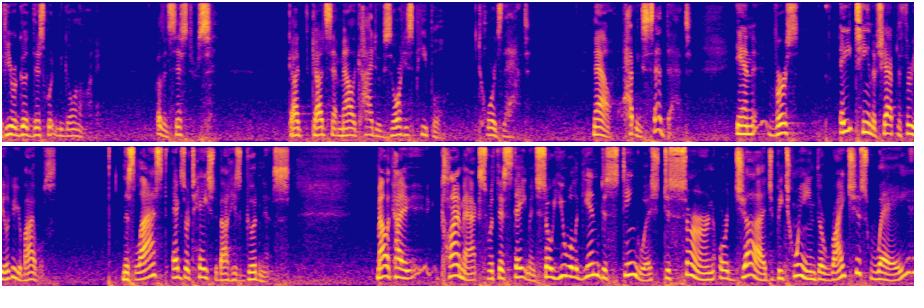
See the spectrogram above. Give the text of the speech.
If He were good, this wouldn't be going on. Brothers and sisters, God, God sent Malachi to exhort His people towards that. Now, having said that, in verse 18 of chapter 3, look at your Bibles. This last exhortation about his goodness. Malachi climax with this statement So you will again distinguish, discern, or judge between the righteous way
